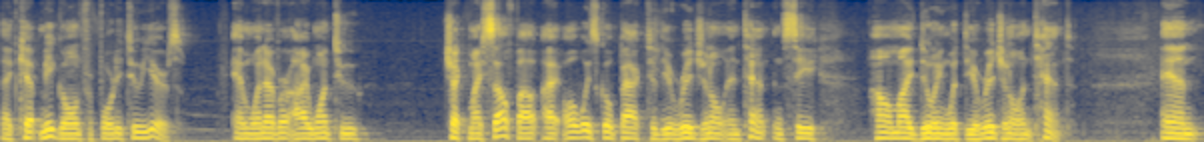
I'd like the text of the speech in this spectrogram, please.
that kept me going for 42 years. And whenever I want to check myself out, I always go back to the original intent and see how am I doing with the original intent. And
